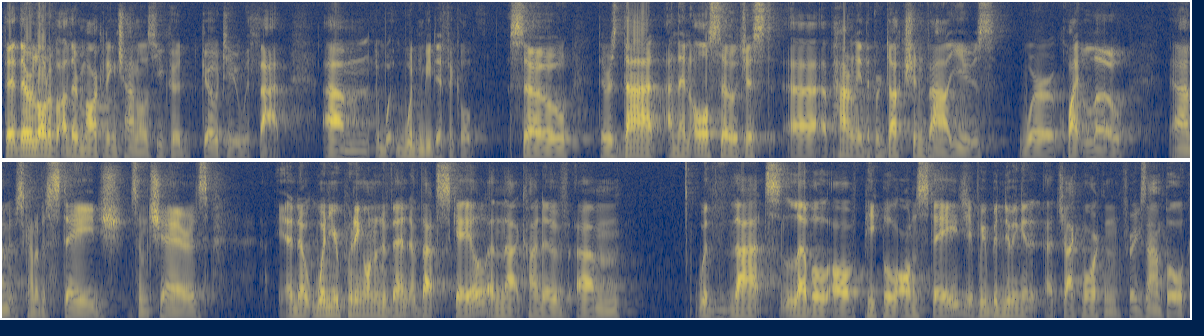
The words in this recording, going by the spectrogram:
there, there are a lot of other marketing channels you could go to with that. Um, wouldn't be difficult. So there was that, and then also just uh, apparently the production values were quite low. Um, it was kind of a stage, some chairs, and uh, when you're putting on an event of that scale and that kind of um, with that level of people on stage, if we've been doing it at Jack Morton, for example,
